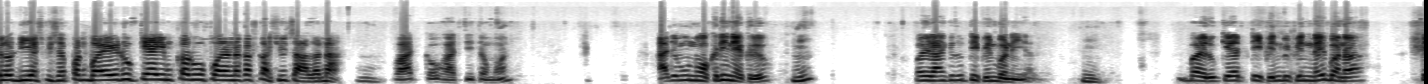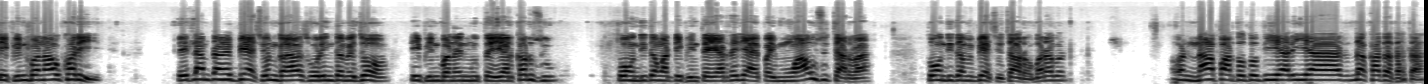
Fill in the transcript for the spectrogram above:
પેલો ડીએસપી છે પણ બૈરું કે એમ કરવું પડે ને કશું ચાલે ના. વાત કહું સાચી તમને. આજે હું નોકરી નીકળ્યો? પછી રાણ કીધું ટિફિન બની યાર બહેરું કે ટિફિન બિફિન નહીં બને. ટિફિન બનાવ ખરી. એટલામાં તમે બેસો ને ગાયો છોડીને તમે જો ટિફિન બનાવીને હું તૈયાર કરું છું. તો ઊંધી તમારે ટિફિન તૈયાર થઈ જાય પછી હું આવું છું ચારવા. તો ઊંધી તમે બેસો ચારો બરાબર? ના પાડતો તો યાર યાર દખાતા થતા.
